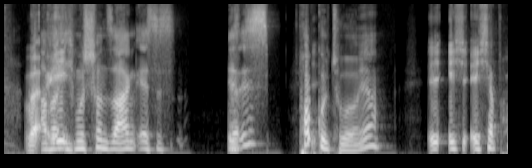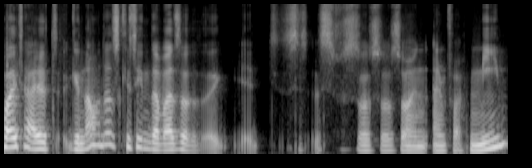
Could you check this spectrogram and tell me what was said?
Aber ich muss schon sagen, es ist, es Ja. ist Popkultur, ja. Ich, ich, ich habe heute halt genau das gesehen. Da war so, äh, so, so, so ein einfach Meme,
